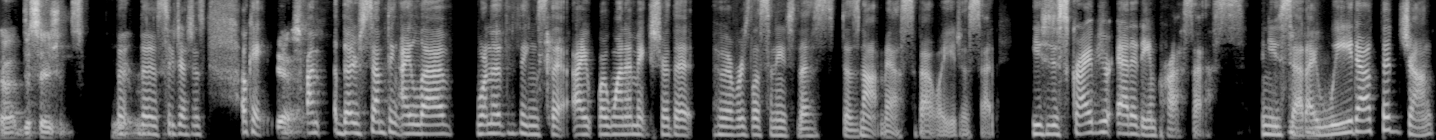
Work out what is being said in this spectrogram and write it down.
uh, decisions the, the suggestions. Okay. Yes. Um, there's something I love. One of the things that I, I want to make sure that whoever's listening to this does not miss about what you just said. You described your editing process and you said, mm-hmm. I weed out the junk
